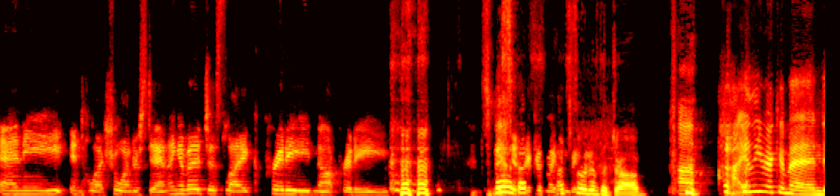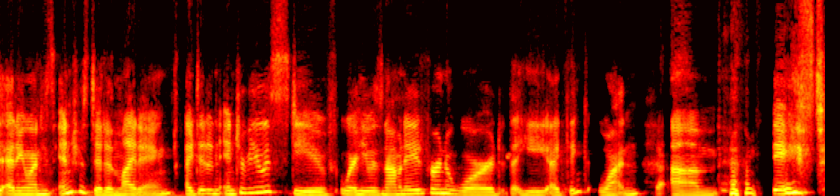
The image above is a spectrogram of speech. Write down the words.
any intellectual understanding of it. Just like pretty, not pretty, yeah, that's, as I that's sort of the job. um, highly recommend anyone who's interested in lighting. I did an interview with Steve where he was nominated for an award that he, I think, won. Yes. Um, based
